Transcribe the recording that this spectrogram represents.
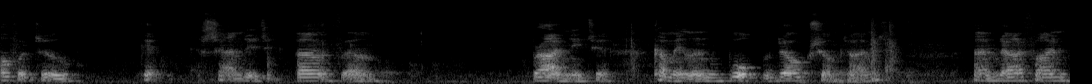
offered to get Sandy uh, um, to come in and walk the dog sometimes. And I find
